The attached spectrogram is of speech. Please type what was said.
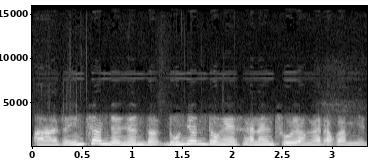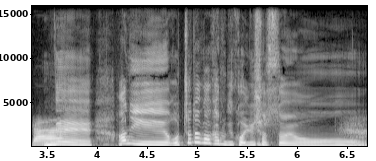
아, 저 인천 논현동, 논현동에 사는 조영아라고 합니다. 네. 아니, 어쩌다가 감기 걸리셨어요?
